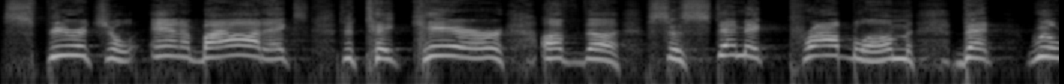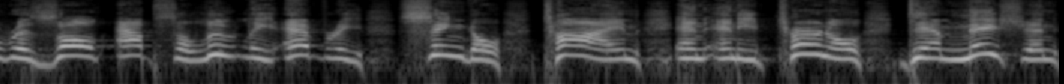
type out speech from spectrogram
spiritual antibiotics to take care of the systemic problem that will result absolutely every single time in an eternal damnation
